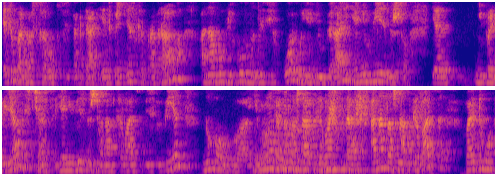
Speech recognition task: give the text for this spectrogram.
Это борьба с коррупцией и так далее. Это президентская программа, она опубликована до сих пор, мы ее не убирали. Я не уверена, что я не проверяла сейчас, я не уверена, что она открывается без VPN, но в Европе она должна открываться, да, она должна открываться Поэтому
